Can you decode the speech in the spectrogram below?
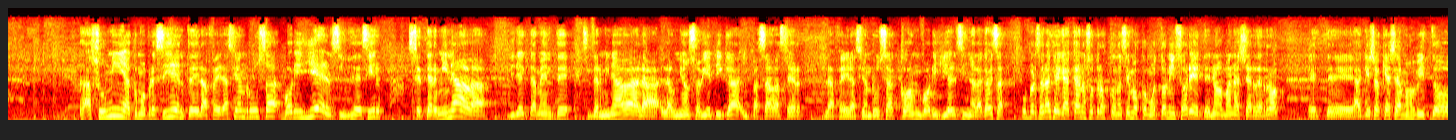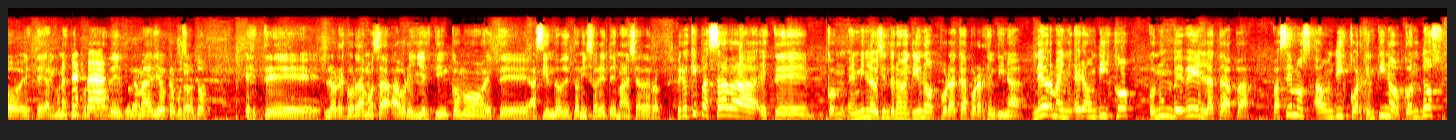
asumía como presidente de la Federación Rusa Boris Yeltsin, es decir, se terminaba directamente, se terminaba la, Unión Soviética y pasaba a ser la Federación Rusa con Boris Yeltsin a la cabeza. Un personaje que acá nosotros conocemos como Tony Sorete, ¿no? Manager de rock. Este, aquellos que hayamos visto este, algunas temporadas del programa de Diego Capusotto este, lo recordamos a, Boris Yeltsin como este, haciendo de Tony Sorete manager de rock. Pero ¿qué pasaba este, en 1991 por acá, por Argentina? Nevermind era un disco con un bebé en la tapa. Pasemos a un disco argentino con dos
